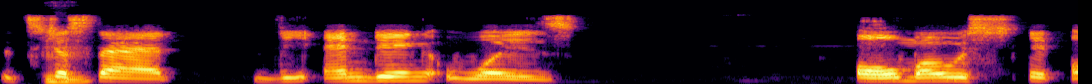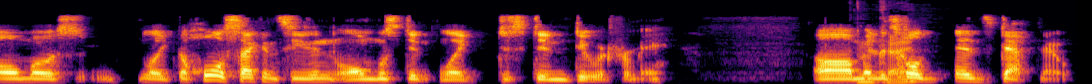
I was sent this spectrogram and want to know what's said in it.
It's just mm-hmm. that the ending was almost it almost like the whole second season almost didn't like just didn't do it for me. Um, and okay. it's called it's Death Note.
